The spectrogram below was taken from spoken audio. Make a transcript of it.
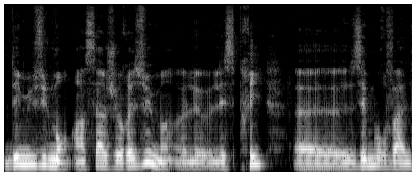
des musulmans. Hein, ça, je résume hein, l'esprit euh, Zemmour-Valls.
